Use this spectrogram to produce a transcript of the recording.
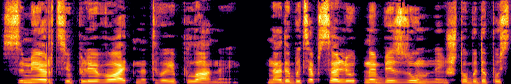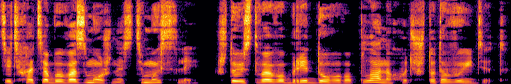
Смерти плевать на твои планы. Надо быть абсолютно безумной, чтобы допустить хотя бы возможность мысли, что из твоего бредового плана хоть что-то выйдет.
